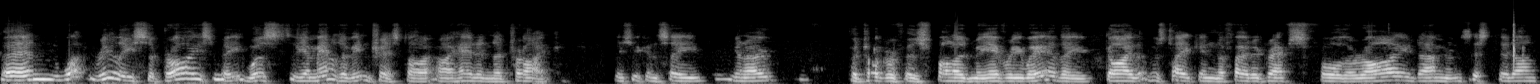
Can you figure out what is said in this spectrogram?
And what really surprised me was the amount of interest I, I had in the trike. As you can see, you know, photographers followed me everywhere. The guy that was taking the photographs for the ride um, insisted on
